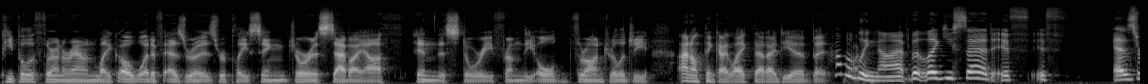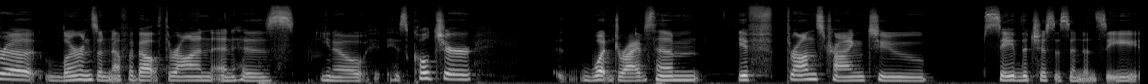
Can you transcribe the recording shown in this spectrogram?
People have thrown around like, oh, what if Ezra is replacing Joruus C'baoth in this story from the old Thrawn trilogy? I don't think I like that idea, but Probably not. But like you said, if if Ezra learns enough about Thrawn and his, you know, his culture, what drives him, if Thrawn's trying to save the Chiss ascendancy,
